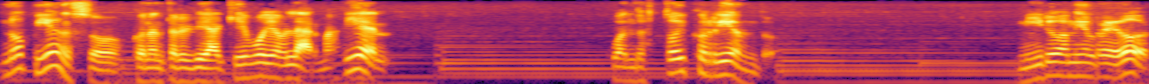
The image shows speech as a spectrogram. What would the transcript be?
No pienso con anterioridad qué voy a hablar, más bien cuando estoy corriendo, miro a mi alrededor,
